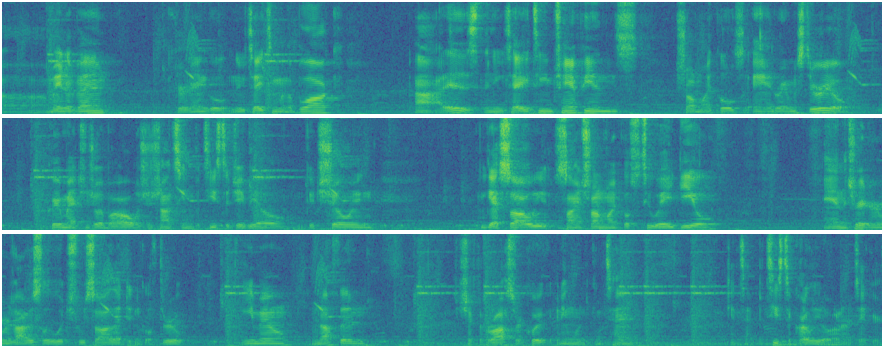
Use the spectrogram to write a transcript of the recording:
Uh, main event, Kurt Angle, new tag team on the block. Ah, it is the new tag team champions, Shawn Michaels and Rey Mysterio. Great match enjoyed by all, which is John Cena Batista, JBL. Good showing. You guys saw we signed Shawn Michaels to a deal. And the trade rumors, obviously, which we saw that didn't go through. Email, nothing. Check the roster quick. Anyone content. Content. Batista, Carlito, Undertaker.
